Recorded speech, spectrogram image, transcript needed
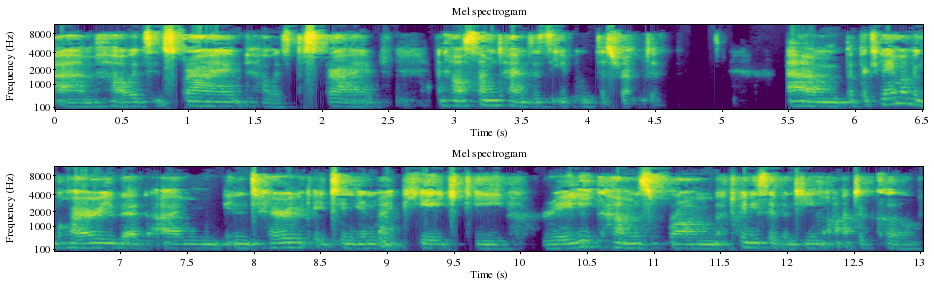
um, how it's inscribed, how it's described, and how sometimes it's even disrupted. Um, but the claim of inquiry that I'm interrogating in my PhD really comes from a 2017 article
